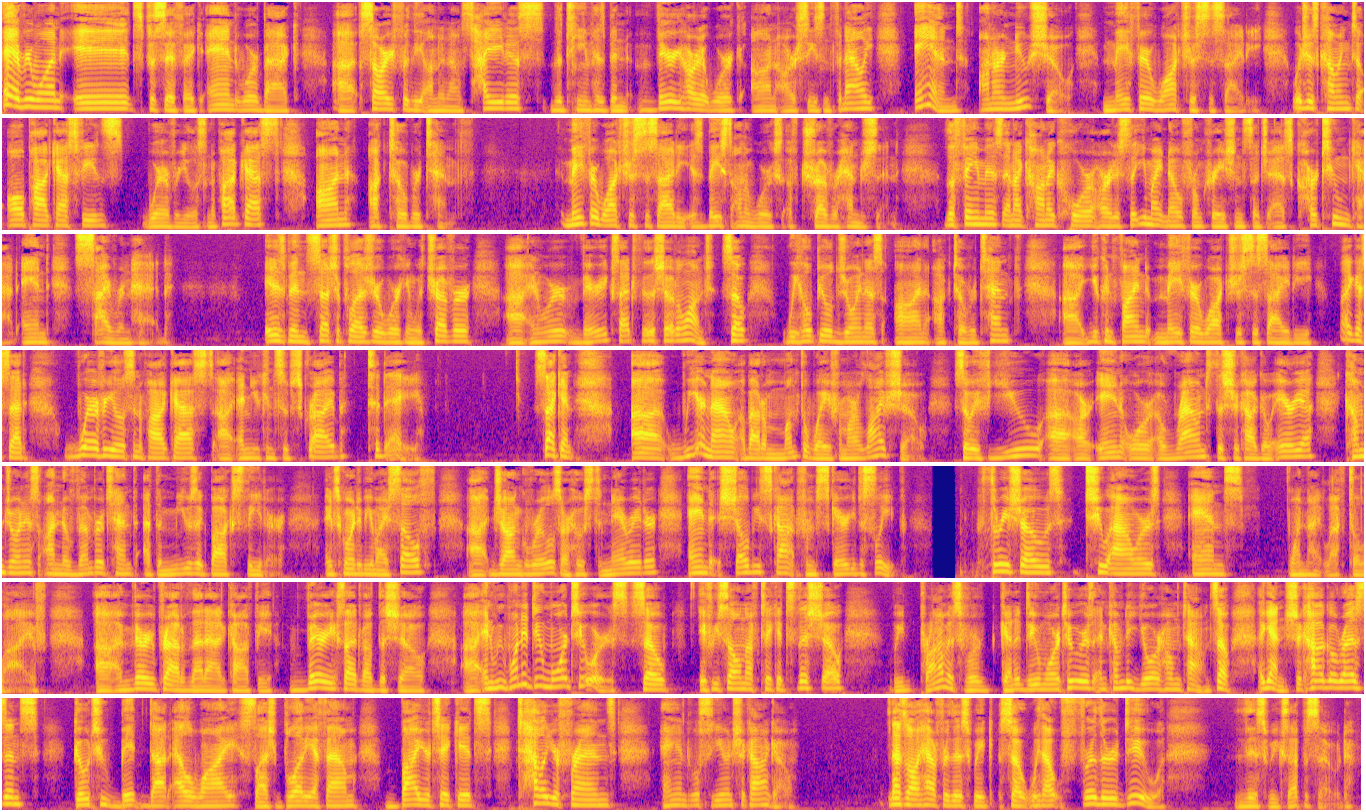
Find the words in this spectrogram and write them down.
Hey everyone, it's Pacific, and we're back. Uh, sorry for the unannounced hiatus. The team has been very hard at work on our season finale and on our new show, Mayfair Watchers Society, which is coming to all podcast feeds, wherever you listen to podcasts, on October 10th. Mayfair Watchers Society is based on the works of Trevor Henderson, the famous and iconic horror artist that you might know from creations such as Cartoon Cat and Siren Head. It has been such a pleasure working with Trevor, uh, and we're very excited for the show to launch. So we hope you'll join us on October 10th. Uh, you can find Mayfair Watchers Society, like I said, wherever you listen to podcasts, uh, and you can subscribe today. Second, uh, we are now about a month away from our live show. So if you uh, are in or around the Chicago area, come join us on November 10th at the Music Box Theater. It's going to be myself, uh, Jon Grilz, our host and narrator, and Shelby Scott from Scare You to Sleep. Three shows, two hours, and one night left to live. Uh, I'm very proud of that ad copy. Very excited about the show. Uh, and we want to do more tours. So if we sell enough tickets to this show, we promise we're going to do more tours and come to your hometown. So again, Chicago residents, go to bit.ly slash bloodyfm, buy your tickets, tell your friends, and we'll see you in Chicago. That's all I have for this week. So without further ado, this week's episode.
